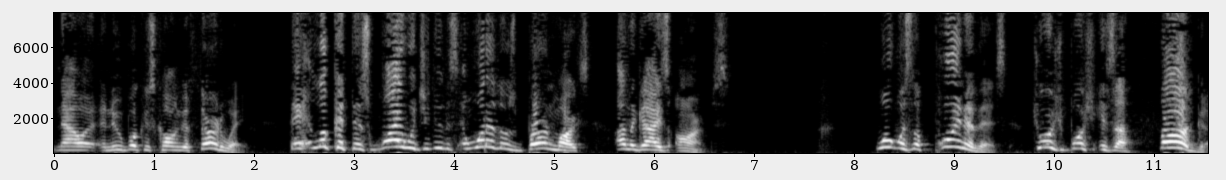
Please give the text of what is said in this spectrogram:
now a new book is calling the third wave. They look at this. Why would you do this? And what are those burn marks on the guy's arms? What was the point of this? George Bush is a thug.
